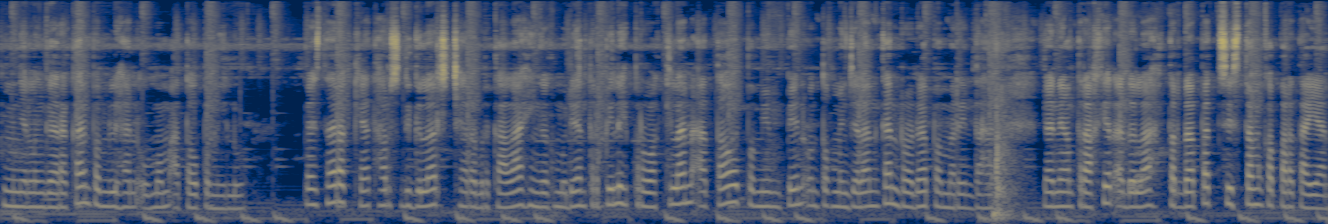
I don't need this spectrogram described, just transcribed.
menyelenggarakan pemilihan umum atau pemilu. Pesta rakyat harus digelar secara berkala hingga kemudian terpilih perwakilan atau pemimpin untuk menjalankan roda pemerintahan. Dan yang terakhir adalah terdapat sistem kepartaian.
